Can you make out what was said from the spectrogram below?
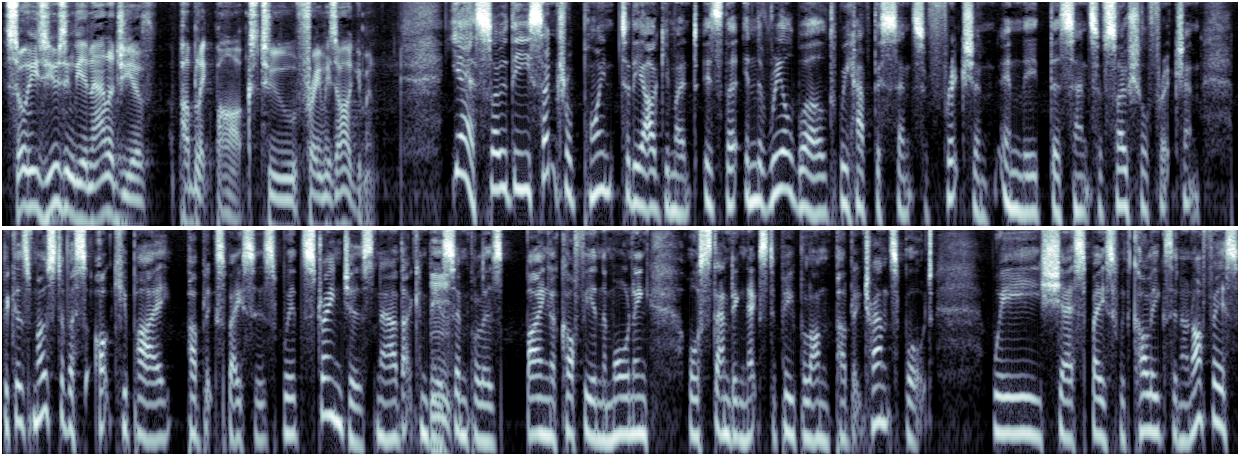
So he's using the analogy of public parks to frame his argument. Yeah, so the central point to the argument is that in the real world, we have this sense of friction, in the, the sense of social friction, because most of us occupy public spaces with strangers. Now, that can be mm. as simple as buying a coffee in the morning or standing next to people on public transport we share space with colleagues in an office,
